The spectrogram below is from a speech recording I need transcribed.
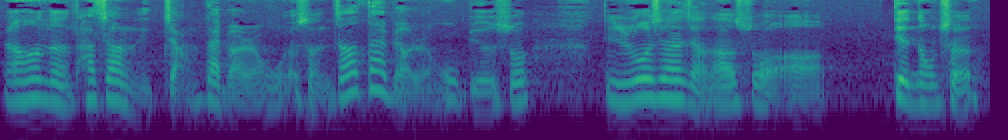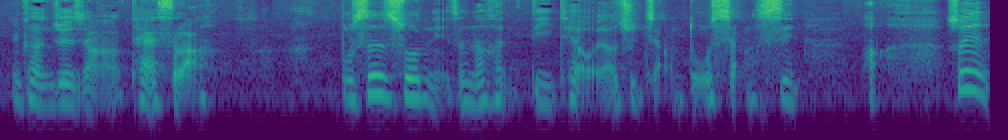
然后呢，他叫你讲代表人物的时候，你知道代表人物，比如说，你如果现在讲到说哦，电动车，你可能就讲 Tesla，不是说你真的很 detail 要去讲多详细。好，所以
